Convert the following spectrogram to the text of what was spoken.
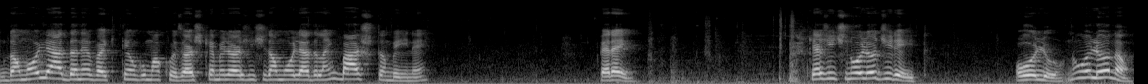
Vamos dar uma olhada, né? Vai que tem alguma coisa. Eu acho que é melhor a gente dar uma olhada lá embaixo também, né? Pera aí. Que a gente não olhou direito. Olhou. Não olhou, não.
